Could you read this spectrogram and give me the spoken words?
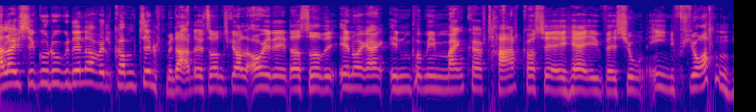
Hallo I Segudu og velkommen til. Mit navn er Sundskjold Og i dag der sidder vi endnu en gang inde på min Minecraft Hardcore serie her i version 1.14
